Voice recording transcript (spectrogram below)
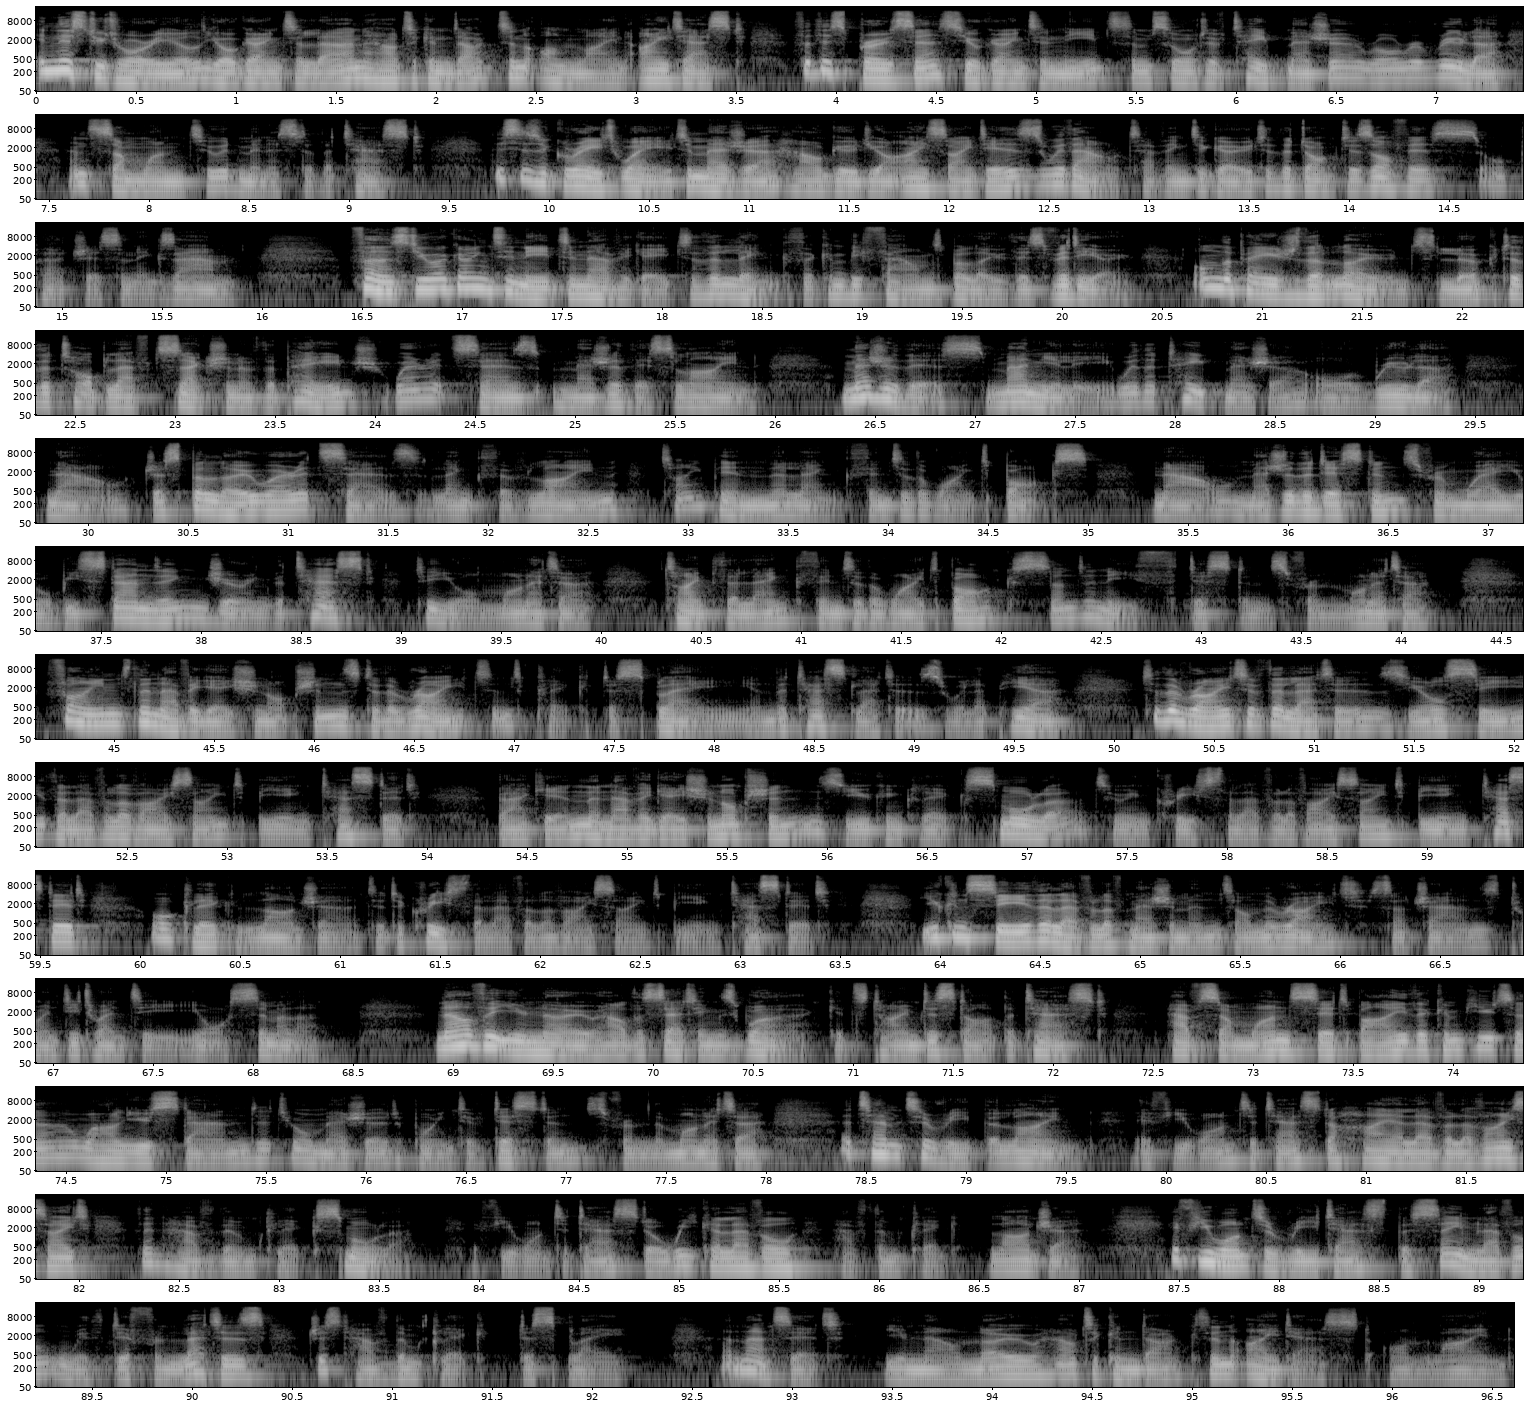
In this tutorial, you're going to learn how to conduct an online eye test. For this process, you're going to need some sort of tape measure or a ruler and someone to administer the test. This is a great way to measure how good your eyesight is without having to go to the doctor's office or purchase an exam. First, you are going to need to navigate to the link that can be found below this video. On the page that loads, look to the top left section of the page where it says Measure this line. Measure this manually with a tape measure or ruler. Now, just below where it says length of line, type in the length into the white box. Now, measure the distance from where you'll be standing during the test to your monitor. Type the length into the white box underneath distance from monitor. Find the navigation options to the right and click Display, and the test letters will appear. To the right of the letters, you'll see the level of eyesight being tested. Back in the navigation options, you can click Smaller to increase the level of eyesight being tested, or click Larger to decrease the level of eyesight being tested. You can see the level of measurement on the right, such as 2020 or similar. Now that you know how the settings work, it's time to start the test. Have someone sit by the computer while you stand at your measured point of distance from the monitor. Attempt to read the line. If you want to test a higher level of eyesight, then have them click smaller. If you want to test a weaker level, have them click larger. If you want to retest the same level with different letters, just have them click display. And that's it. You now know how to conduct an eye test online.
